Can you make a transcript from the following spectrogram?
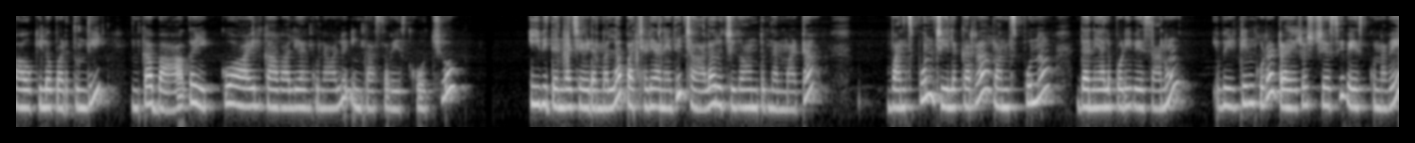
పావు కిలో పడుతుంది. ఇంకా బాగా ఎక్కువ ఆయిల్ కావాలి అనుకున్న వాళ్ళు ఇంకాస్త వేసుకోవచ్చు. ఈ విధంగా చేయడం వల్ల పచ్చడి అనేది చాలా రుచిగా ఉంటుందన్నమాట. వన్ స్పూన్ జీలకర్ర వన్ స్పూన్ ధనియాల పొడి వేసాను. వీటిని కూడా డ్రై రోస్ట్ చేసి వేసుకున్నవి.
